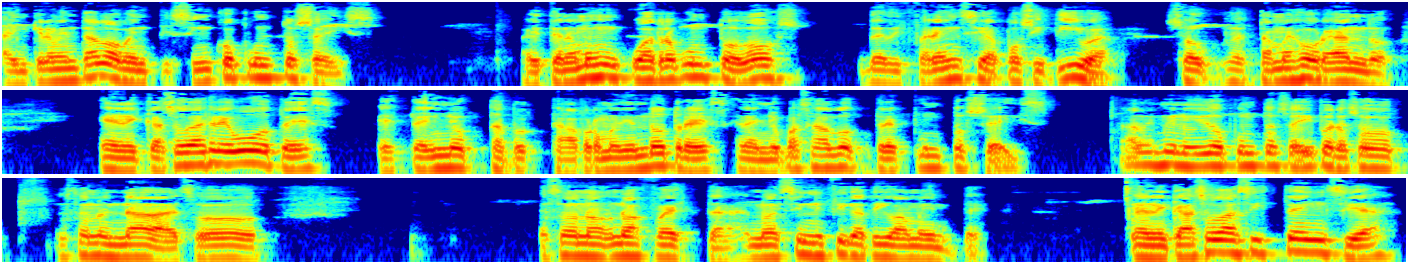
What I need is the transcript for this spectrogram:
ha incrementado a 25.6. Ahí tenemos un 4.2 de diferencia positiva. Se está mejorando. En el caso de rebotes, este año está promediando 3, el año pasado 3.6. Ha disminuido 0.6, pero eso, eso no es nada, eso, eso no, no afecta, no es significativamente. En el caso de asistencia,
